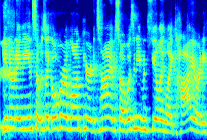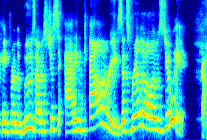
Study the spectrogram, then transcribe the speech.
You know what I mean? So it was like over a long period of time. So I wasn't even feeling like high or anything from the booze. I was just adding calories. That's really all I was doing. Yeah.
